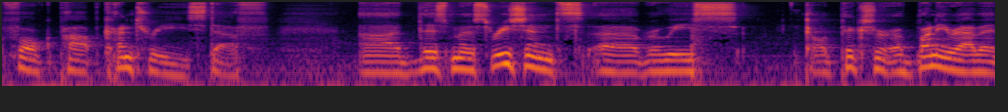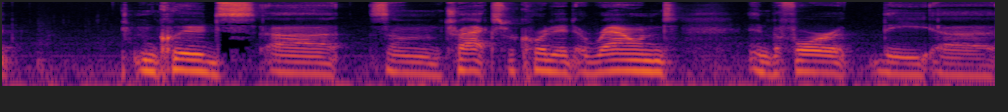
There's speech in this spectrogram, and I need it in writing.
folk pop country stuff. Uh, this most recent uh, release called Picture of Bunny Rabbit includes uh, some tracks recorded around and before the uh,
